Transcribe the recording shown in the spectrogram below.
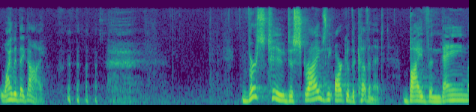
Why would they die? Verse 2 describes the Ark of the Covenant by the name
